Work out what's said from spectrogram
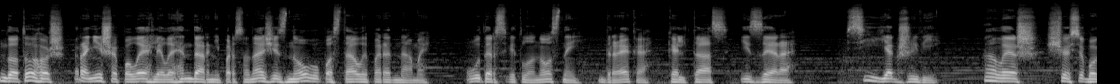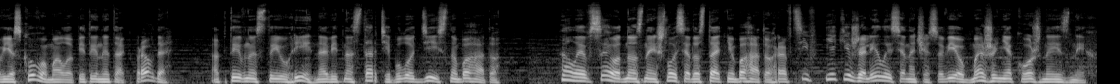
До того ж, раніше полеглі легендарні персонажі знову постали перед нами: Утер Світлоносний, Дрека, Кельтас і Зера. Всі як живі. Але ж щось обов'язково мало піти не так, правда? Активностей у грі навіть на старті було дійсно багато. Але все одно знайшлося достатньо багато гравців, які жалілися на часові обмеження кожної з них.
